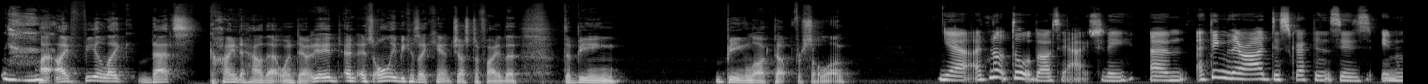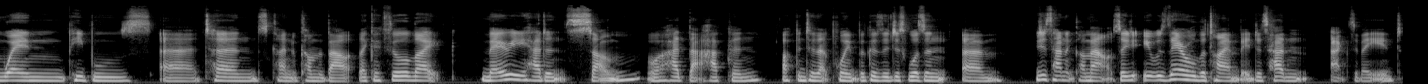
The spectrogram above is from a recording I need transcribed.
I, feel like that's kind of how that went down, it, and it's only because I can't justify the the being being locked up for so long. Yeah, I'd not thought about it actually. Um, I think there are discrepancies in when people's uh, turns kind of come about. Like, I feel like Mary hadn't sung or had that happen up until that point because it just wasn't, um, it just hadn't come out. So it was there all the time, but it just hadn't activated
